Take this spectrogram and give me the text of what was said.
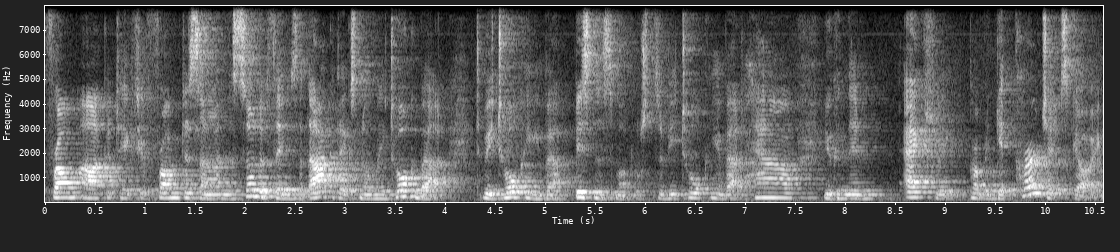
from architecture, from design, the sort of things that architects normally talk about, to be talking about business models, to be talking about how you can then actually probably get projects going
